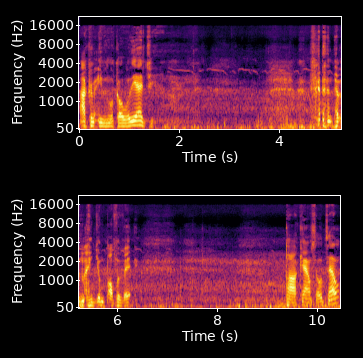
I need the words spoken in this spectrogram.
I couldn't even look over the edge. never mind jump off of it. Park House Hotel.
